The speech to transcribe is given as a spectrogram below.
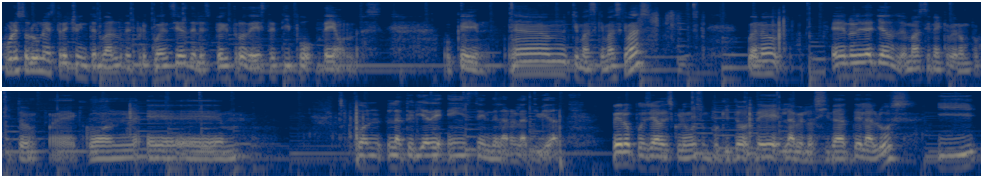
cubre solo un estrecho intervalo de frecuencias del espectro de este tipo de ondas. Ok, ¿qué más? ¿Qué más? ¿Qué más? Bueno, en realidad ya lo demás tiene que ver un poquito eh, con, eh, con la teoría de Einstein de la relatividad. Pero pues ya descubrimos un poquito de la velocidad de la luz y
